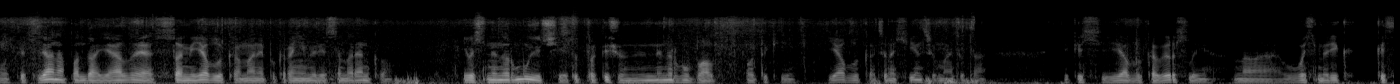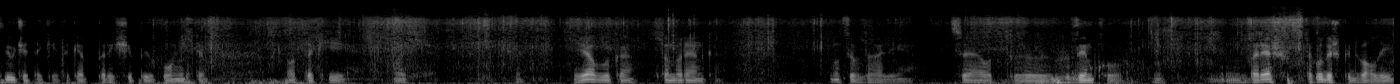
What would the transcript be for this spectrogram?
От петля нападає, але самі яблука в мене, по крайній мірі, Самаренко. І ось не нормуючи, я тут практично не нормував. От такі яблука, це на сіянці в мене тут якісь яблука виросли на восьмий рік, кислючі такі, таке перещепив повністю. От такі ось яблука Самаренка. Ну це взагалі. Це от е, взимку береш, заходиш в підвал і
